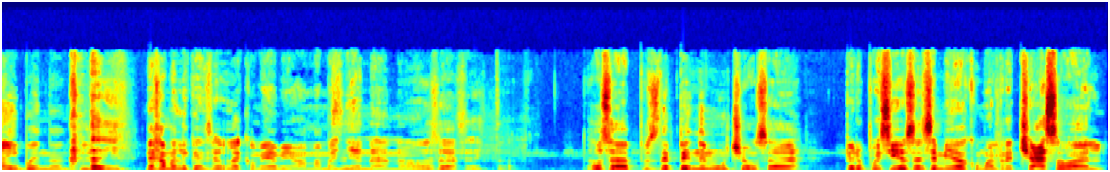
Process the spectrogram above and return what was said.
ay, bueno, entonces Ay. déjame le cancelo la comida a mi mamá mañana, ¿no? O sea, Exacto. o sea, pues depende mucho, o sea, pero pues sí, o sea, ese miedo como al rechazo, al,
